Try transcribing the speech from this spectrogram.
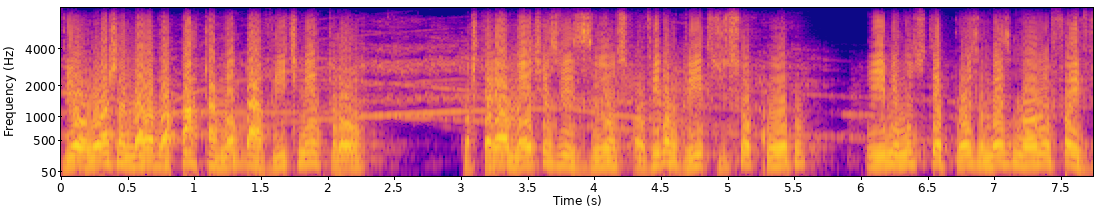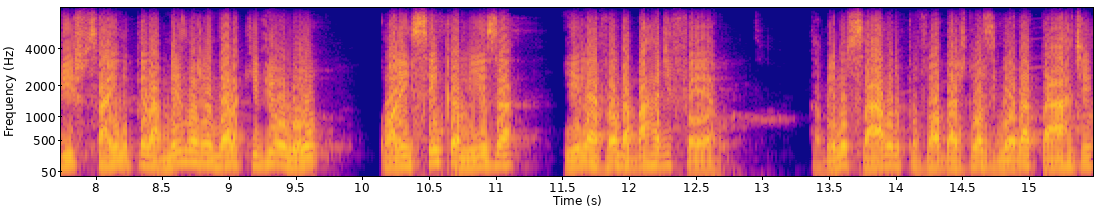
violou a janela do apartamento da vítima e entrou. Posteriormente, os vizinhos ouviram gritos de socorro e minutos depois o mesmo homem foi visto saindo pela mesma janela que violou, porém sem camisa e levando a barra de ferro. Também no sábado, por volta das duas e meia da tarde,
